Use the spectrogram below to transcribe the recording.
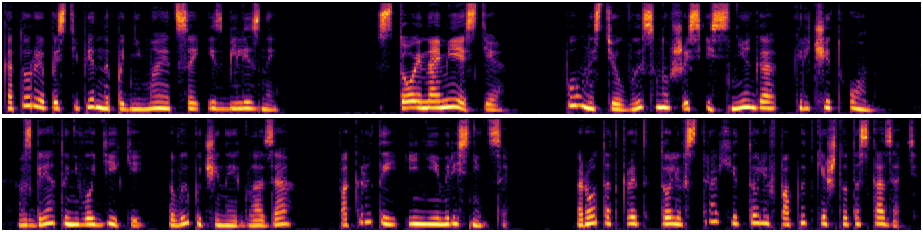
которая постепенно поднимается из белизны. «Стой на месте!» Полностью высунувшись из снега, кричит он. Взгляд у него дикий, выпученные глаза, покрытые инеем ресницы. Рот открыт то ли в страхе, то ли в попытке что-то сказать.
